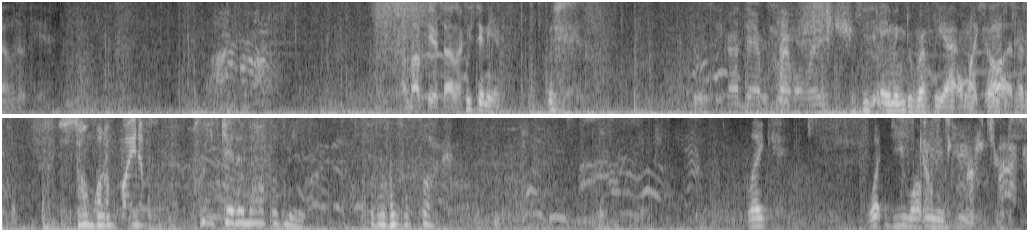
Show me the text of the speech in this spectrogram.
out of here. I'm up here, Tyler. Who's stay in the air. Who is he? Goddamn Who is he? Primal Rage. He's aiming directly at Oh me. my so God. try to Somebody fight him! Please get him off of me! For the love of fuck. Like, what do you want me to do? creatures.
